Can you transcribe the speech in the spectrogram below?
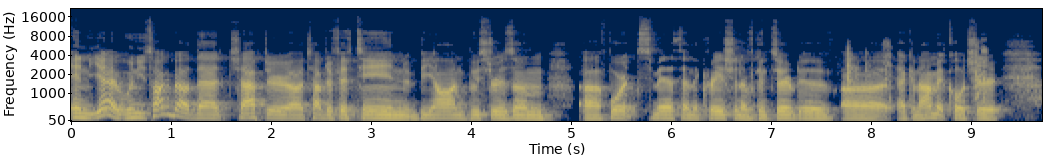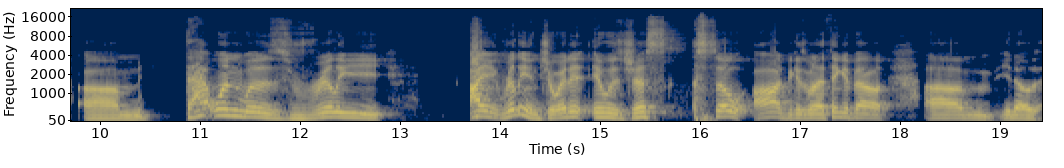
and yeah, when you talk about that chapter, uh, chapter fifteen, beyond boosterism, uh, Fort Smith, and the creation of conservative uh, economic culture, um, that one was really, I really enjoyed it. It was just so odd because when I think about, um, you know,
